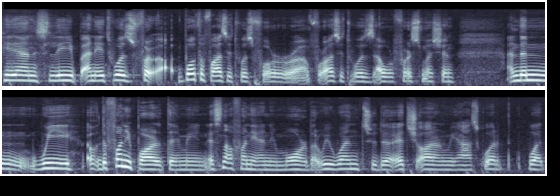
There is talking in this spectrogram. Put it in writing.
He didn't sleep, and it was for both of us. It was for uh, for us. It was our first mission, and then we. Uh, the funny part, I mean, it's not funny anymore. But we went to the HR and we asked what what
